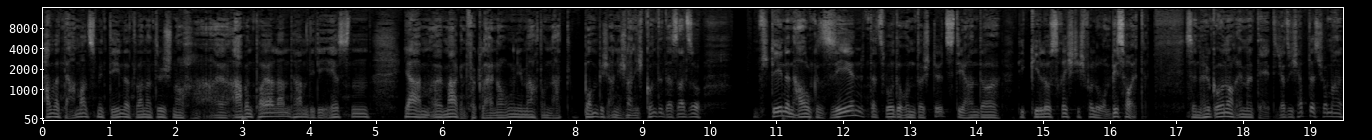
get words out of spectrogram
haben wir damals mit denen, das war natürlich noch äh, Abenteuerland, haben die die ersten ja, äh, Magenverkleinerungen gemacht und hat bombig angeschlagen. Ich konnte das also stehenden Augen sehen, das wurde unterstützt, die haben da die Kilos richtig verloren, bis heute. Sind auch noch immer tätig. Also ich habe das schon mal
